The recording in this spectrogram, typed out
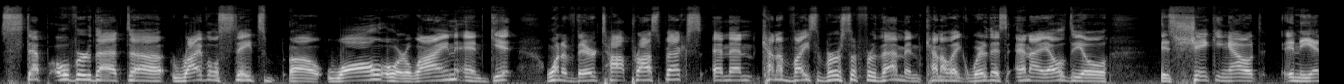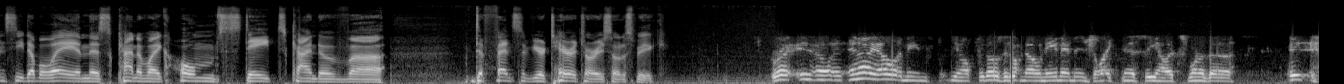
step over that uh, rival state's uh, wall or line and get one of their top prospects, and then kind of vice versa for them, and kind of like where this NIL deal is shaking out in the NCAA in this kind of like home state kind of uh, defense of your territory, so to speak. Right. You know, NIL. I mean, you know, for those that don't know, name, image, likeness. You know, it's one of the. It,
